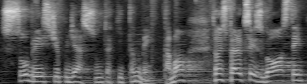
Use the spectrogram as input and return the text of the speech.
sobre esse tipo de assunto aqui também, tá bom? Então espero que vocês gostem,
